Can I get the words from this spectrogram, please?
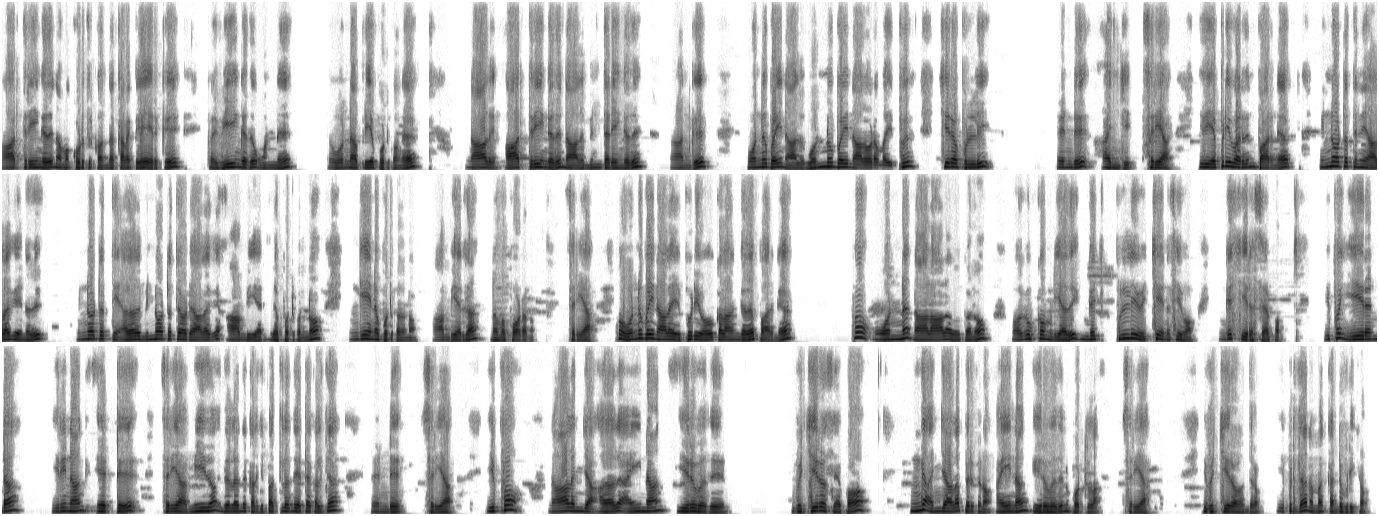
ஆர் த்ரீங்கிறது நம்ம கொடுத்துருக்கோம். அந்த கணக்குலேயே இருக்குது இப்போ விங்கிறது ஒன்று ஒன்று அப்படியே போட்டுக்கோங்க. நாலு. ஆர் த்ரீங்கிறது நாலு. மின்தடைங்கிறது நான்கு. ஒன்று பை நாலு. ஒன்று பை நாலோட மதிப்பு ஜீரோ புள்ளி ரெண்டு அஞ்சு. சரியா? இது எப்படி வருதுன்னு பாருங்க. மின்னோட்டத்தின் அழகு என்னது? மின்னோட்டத்தின் அதாவது மின்னோட்டத்தோட அழகு ஆம்பியர். இதை போட்டுக்கணும் இங்கே என்ன போட்டுக்கணும் ஆம்பியர் தான் நம்ம போடணும். சரியா? இப்போ ஒன்று பை நாலை எப்படி வகுக்கலாங்கிறத பாருங்க. இப்போ ஒன்று நாலால் வகுக்கணும். வகுக்க முடியாது. இங்கே புள்ளி வச்சு என்ன செய்வோம்? இங்கே சீரை சேர்ப்போம். இப்போ ஈரெண்டா இருநாங் எட்டு சரியா? மீதம் இதுலேருந்து கழிச்சு பத்துலேருந்து எட்டை கழிச்சா ரெண்டு சரியா? இப்போ நாலஞ்சா அதாவது ஐநாங் இருபது. இப்போ ஜீரோ சேர்ப்போம். இங்கே அஞ்சால பெருக்கணும். ஐநாங் இருபதுன்னு போட்டுடலாம். சரியா? இப்போ ஜீரோ வந்துடும் இப்படி தான் நம்ம கண்டுபிடிக்கணும்.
